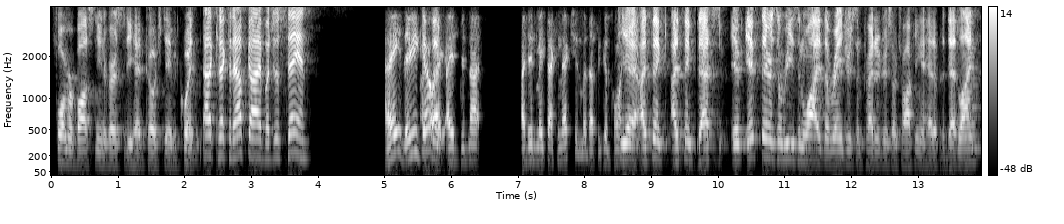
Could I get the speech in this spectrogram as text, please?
former Boston University head coach David Quinn? Not a connected house guy, but just saying. Hey, there you go. I, think, I, I did not I didn't make that connection, but that's a good point. Yeah, I think I think that's if, if there's a reason why the Rangers and Predators are talking ahead of the deadline,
